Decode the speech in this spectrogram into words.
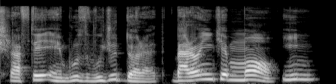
پیشرفته امروز وجود دارد. برای اینکه ما این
